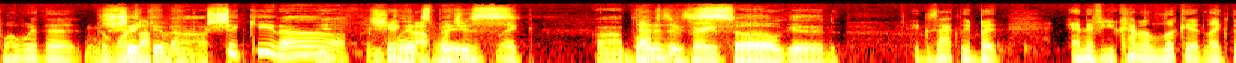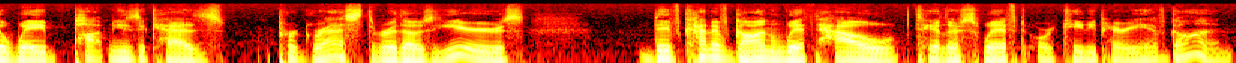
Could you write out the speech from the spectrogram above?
what were the the ones shake off it of off shake it Yeah, off and Shake It Off, which is like Uh, that is a very- so good. exactly. But and if you kind of look at like the way pop music has progressed through those years, they've kind of gone with how Taylor Swift or Katy Perry have gone.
